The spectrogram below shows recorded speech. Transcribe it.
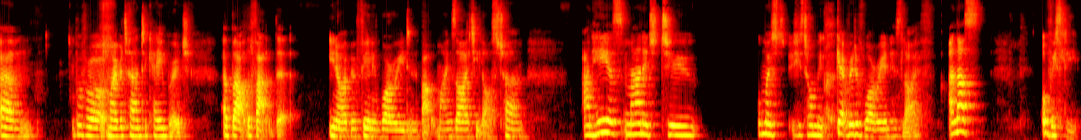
um, before my return to Cambridge about the fact that you know I've been feeling worried and about my anxiety last term, and he has managed to almost he's told me get rid of worry in his life, and that's obviously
